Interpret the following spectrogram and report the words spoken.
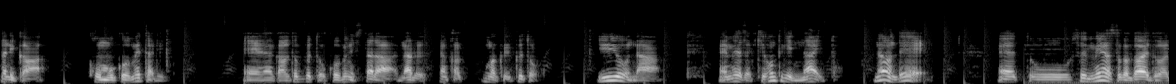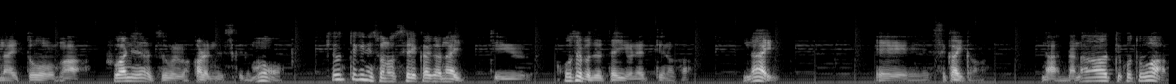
何か項目を埋めたり、えー、なんかアウトプットをこういうふうにしたらなる、なんかうまくいくというような、えー、目安は基本的にないと。なので、えっ、と、そういう目安とかガイドがないと、まあ、不安になるとすごいわかるんですけども、基本的にその正解がないっていう、こうすれば絶対いいよねっていうのがないえー、世界観なんだなーってことは、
